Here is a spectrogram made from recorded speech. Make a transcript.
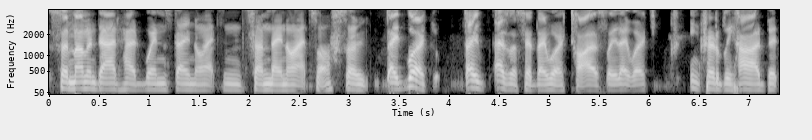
so mum and dad had Wednesday nights and Sunday nights off, so they'd work. They, as I said, they worked tirelessly. They worked incredibly hard, but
